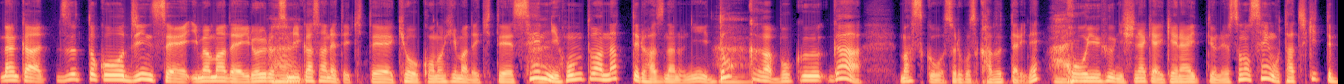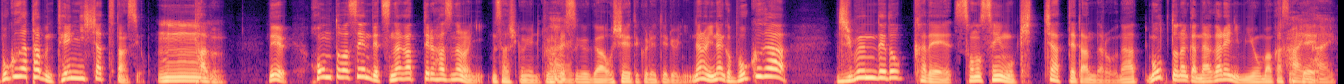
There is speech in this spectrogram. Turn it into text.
なんかずっとこう人生今までいろいろ積み重ねてきて、今日この日まで来て線に本当はなってるはずなのに、どっかが僕がマスクをそれこそ被ったりね、はいこういう風にしなきゃいけないっていうので、その線を断ち切って僕が多分点にしちゃってたんですよ。多分。。で、本当は線で繋がってるはずなのに、武蔵君ようにプロレスが教えてくれてるように。なのになんか僕が自分でどっかでその線を切っちゃってたんだろうな。もっとなんか流れに身を任せて、はいはい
